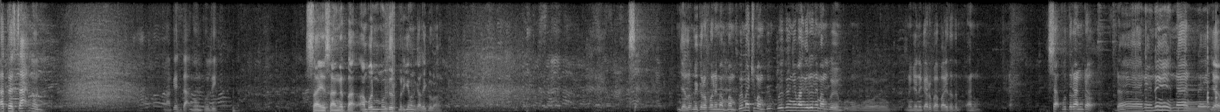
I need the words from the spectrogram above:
Kados Cak Nun. Mangke tak ngungkuli. Saya sangat Pak, ampun mundur mriki men kali kula. Njaluk mikrofonnya Mam, Mam, kowe maju Mam, kowe kowe ngewangi rene Mam kowe. Ning kene karo bapak itu anu. Sak puteran tok. Danene nane ya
